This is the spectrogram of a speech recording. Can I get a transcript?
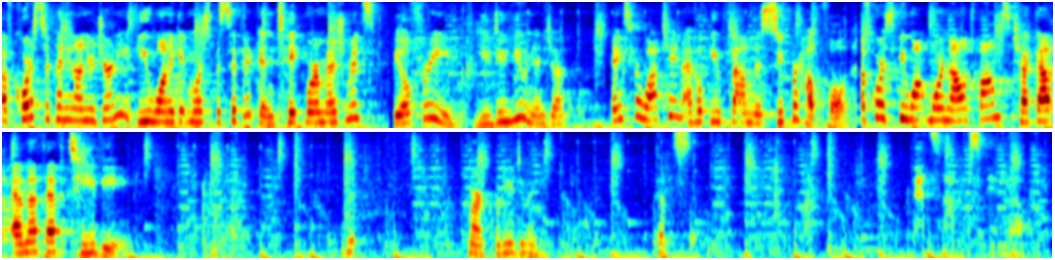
Of course, depending on your journey, if you want to get more specific and take more measurements, feel free. You do you, Ninja. Thanks for watching. I hope you found this super helpful. Of course, if you want more knowledge bombs, check out MFF TV. Mark, what are you doing? That's not this video.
